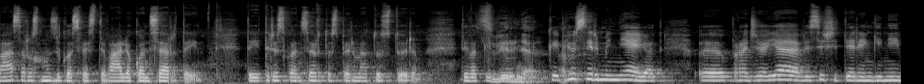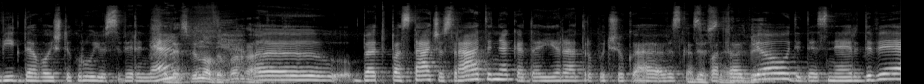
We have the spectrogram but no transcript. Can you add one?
vasaros muzikos festivalio koncertai. Tai tris koncertus per metus turim. Tai va, kaip, Svirne, kaip jūs ir minėjot, pradžioje visi šitie renginiai vykdavo iš tikrųjų svirne. Šalia svino dabar. Ratinė. Bet pastačius ratinę, kada yra trupučiuką viskas Didesnė patogiau, didesnė erdvė,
